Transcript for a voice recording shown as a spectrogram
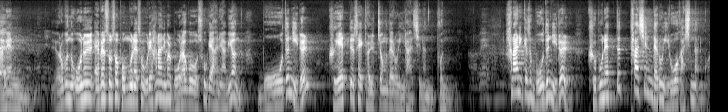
아멘. 여러분 오늘 에베소서 본문에서 우리 하나님을 뭐라고 소개하냐면 모든 일을 그의 뜻의 결정대로 일하시는 분. 하나님께서 모든 일을 그분의 뜻하신 대로 이루어 가신다는 거예요.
